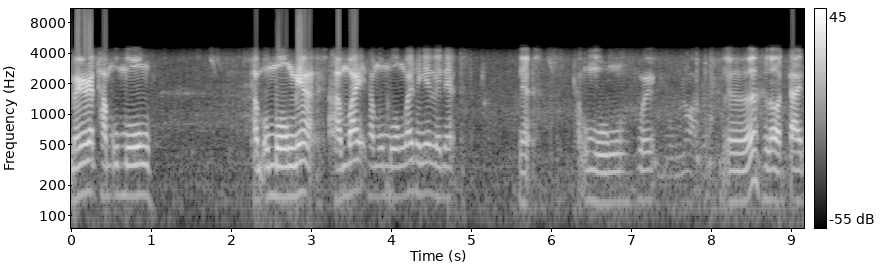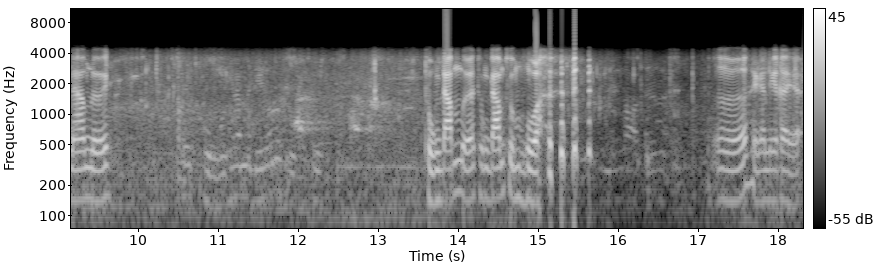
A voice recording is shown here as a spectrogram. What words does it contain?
แม้กระทั่งทำอุโมงค์ทำอุโมงค์เนี่ยทำไว้ทำอุโมงค์ไว้ทั้งนี้เลยเนี่ย เนี่ยทำอุโมงค์ไว้วงรอดแล้วเออหลอดใต้น้ำเลยถุงมันไม่ดีแล้วถุงถุงถุงดำเหรอถุงดำสุมหัวมันรอดเลย เอออย่างนั้นก็ได้อะ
